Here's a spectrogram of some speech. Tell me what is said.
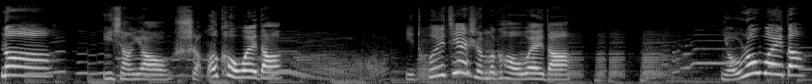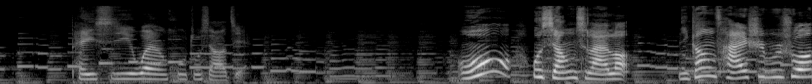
那，你想要什么口味的？你推荐什么口味的？牛肉味的？佩西问糊涂小姐。哦，我想起来了，你刚才是不是说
